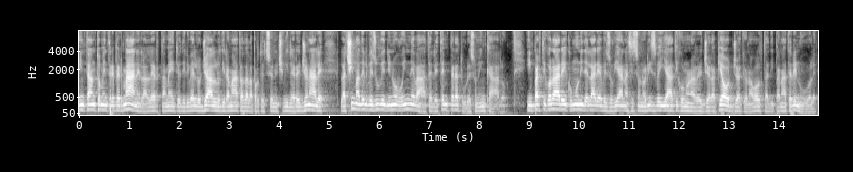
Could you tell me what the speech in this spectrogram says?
Intanto mentre permane l'allerta meteo di livello giallo diramata dalla protezione civile regionale, la cima del Vesuvio è di nuovo innevata e le temperature sono in calo. In particolare i comuni dell'area vesuviana si sono risvegliati con una leggera pioggia che una volta dipanate le nuvole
